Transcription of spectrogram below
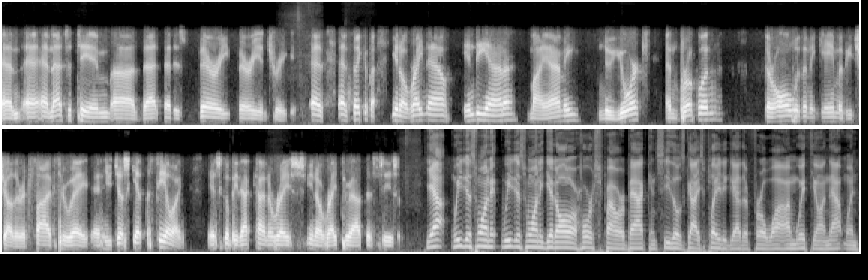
and and that's a team uh, that that is very very intriguing. And and think about you know right now Indiana, Miami, New York, and Brooklyn, they're all within a game of each other at five through eight, and you just get the feeling it's going to be that kind of race, you know, right throughout this season. Yeah, we just want to we just want to get all our horsepower back and see those guys play together for a while. I'm with you on that one.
